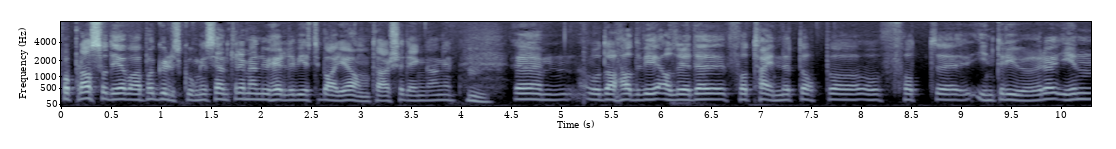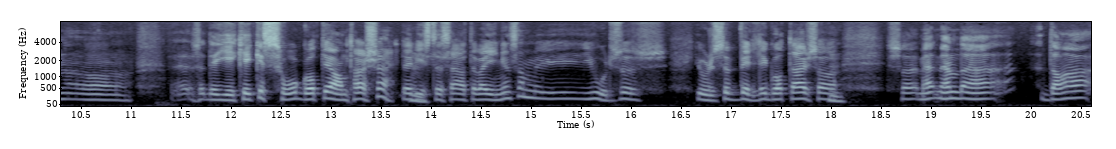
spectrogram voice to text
få plass, og det var på Gullskogen-senteret, men uheldigvis bare i annen etasje den gangen. Mm. Um, og da hadde vi allerede fått tegnet opp og, og fått uh, interiøret inn. Og, eh, så det gikk ikke så godt i annen etasje. Det Mm. viste seg at det var ingen som gjorde så, gjorde så veldig godt der. Så, Mm. så, men men uh, da eh,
